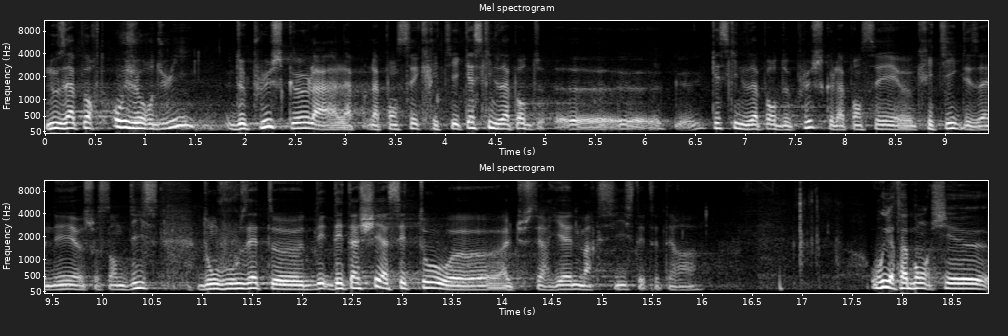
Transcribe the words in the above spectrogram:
nous apportent aujourd'hui de plus que la, pensée critique? Qu'est-ce qui, nous apporte, euh, qu'est-ce qui nous de plus que la pensée euh, critique des années 70, dont vous vous êtes détaché assez tôt, althusérienne, marxiste, etc. Oui, enfin bon, c'est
